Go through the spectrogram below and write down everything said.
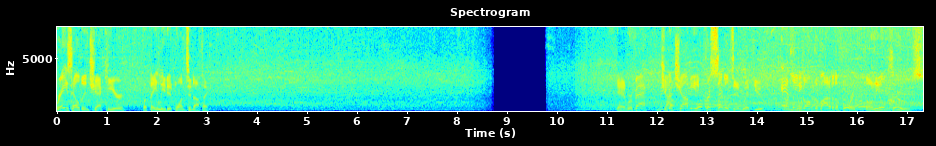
Rays held in check here, but they lead it one to nothing. And we're back. Jon Sciambi and Chris Singleton with you. And leading off the bottom of the fourth, Oneil Cruz.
